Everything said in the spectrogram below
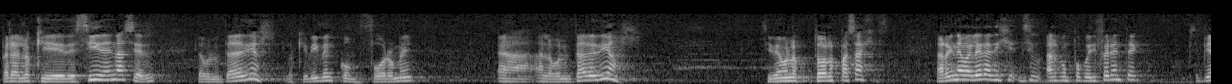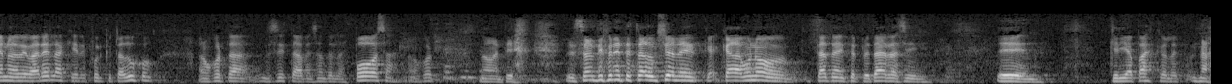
para los que deciden hacer la voluntad de Dios, los que viven conforme a, la voluntad de Dios. Si vemos todos los pasajes. La Reina Valera dice, algo un poco diferente. Cipriano de Varela, que fue el que tradujo, a lo mejor está, no sé, estaba pensando en la esposa, a lo mejor, no, mentira. Son diferentes traducciones, cada uno trata de interpretar así. Eh, quería paz, que la,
